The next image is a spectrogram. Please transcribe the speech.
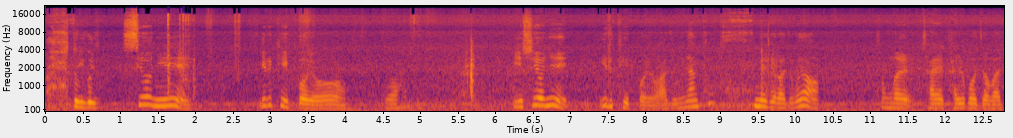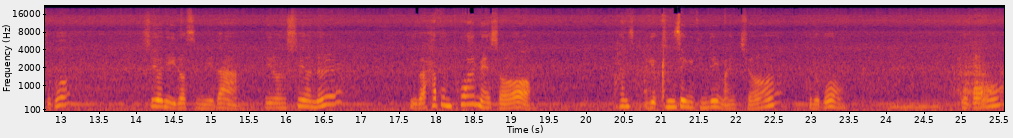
아, 또 이거 수연이 이렇게 이뻐요. 이 수연이 이렇게 이뻐요. 아주 그냥 통통해져가지고요. 정말 잘 달궈져가지고 수연이 이렇습니다. 이런 수연을 이거 화분 포함해서 한 이게 군생이 굉장히 많죠. 그리고 요거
